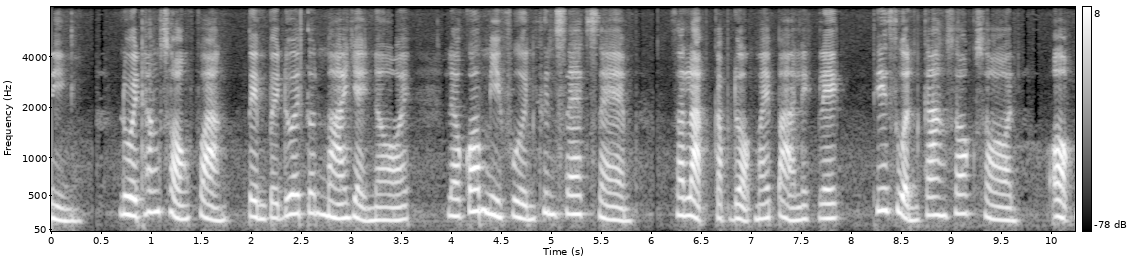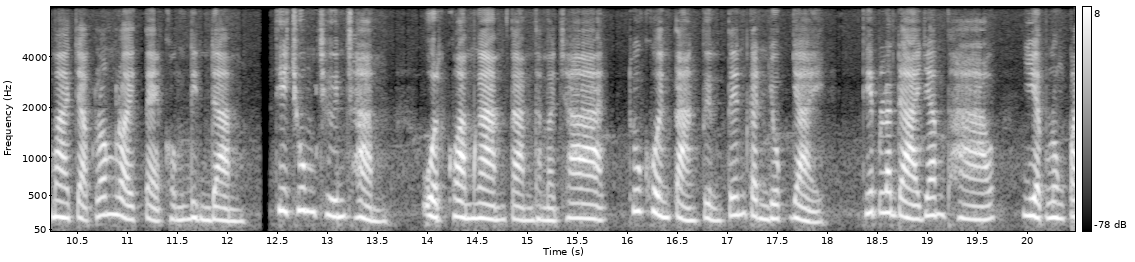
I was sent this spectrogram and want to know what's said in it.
ลิ่ง โดยทั้งสองฝั่งเต็มไปด้วยต้นไม้ใหญ่น้อย แล้วก็มีเฟินขึ้นแทรกแซม สลับกับดอกไม้ป่าเล็กๆ ที่ส่วนก้างซอกซอน ออกมาจากร่องรอยแตกของดินดำที่ชุ่มชื้นฉ่ำอวดความงามตามธรรมชาติ ทุกคนต่างตื่นเต้นกันยกใหญ่ ทิพระดาย่ำเท้า เหยียบลงไป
